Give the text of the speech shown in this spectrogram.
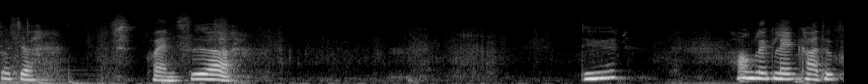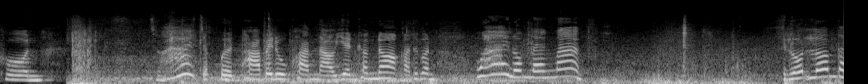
ก็จะแขวนเสื้อ ดืดห้องเล็กๆค่ะทุกคนว้าจะเปิดพาไปดูความหนาวเย็นข้างนอกค่ะทุกคนว้ายลมแรงมากรถเริ่มท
